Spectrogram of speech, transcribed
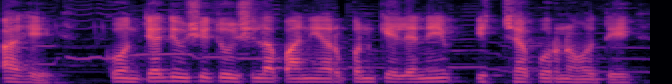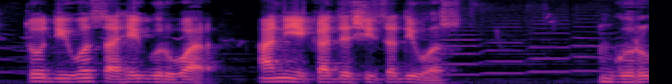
आहे. कोणत्या दिवशी तुळशीला पाणी अर्पण केल्याने इच्छा पूर्ण होते? तो दिवस आहे गुरुवार आणि एकादशीचा दिवस. गुरु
